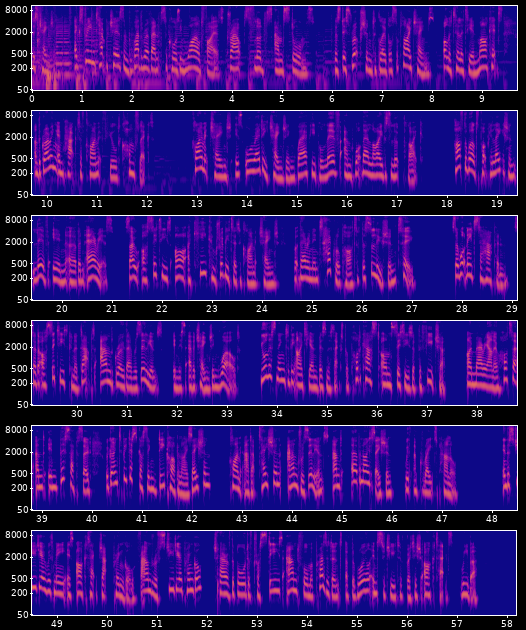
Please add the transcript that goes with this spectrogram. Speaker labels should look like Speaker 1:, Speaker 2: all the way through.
Speaker 1: world is changing. Extreme temperatures and weather events are causing wildfires, droughts, floods, and storms. There's disruption to global supply chains, volatility in markets, and the growing impact of climate fueled conflict. Climate change is already changing where people live and what their lives look like. Half the world's population live in urban areas, so our cities are a key contributor to climate change, but they're an integral part of the solution too. So, what needs to happen so that our cities can adapt and grow their resilience in this ever changing world? You're listening to the ITN Business Extra podcast on cities of the future. I'm Mary-Ann Ochota, and in this episode, we're going to be discussing decarbonisation, climate adaptation and resilience, and urbanisation with a great panel. In the studio with me is architect Jack Pringle, founder of Studio Pringle, chair of the board of trustees, and former president of the Royal Institute of British Architects, RIBA.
